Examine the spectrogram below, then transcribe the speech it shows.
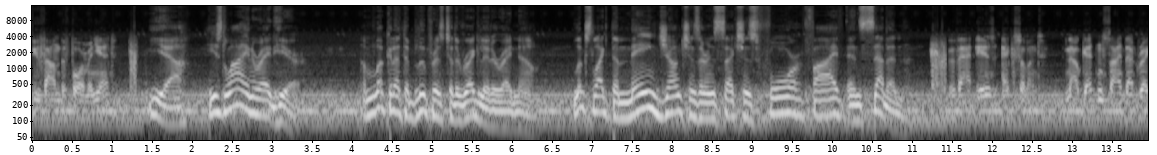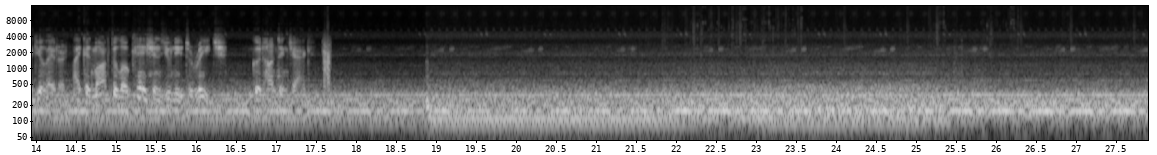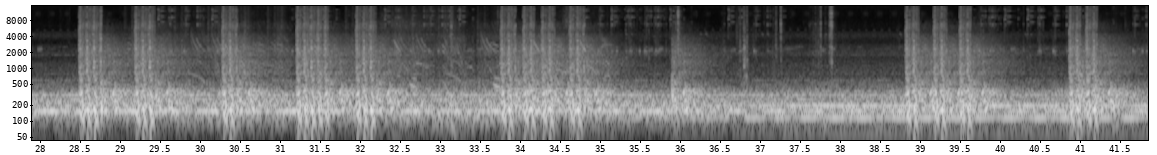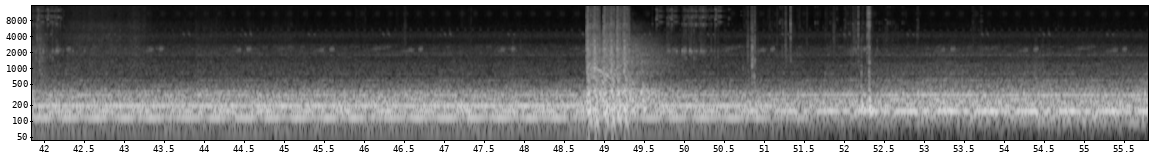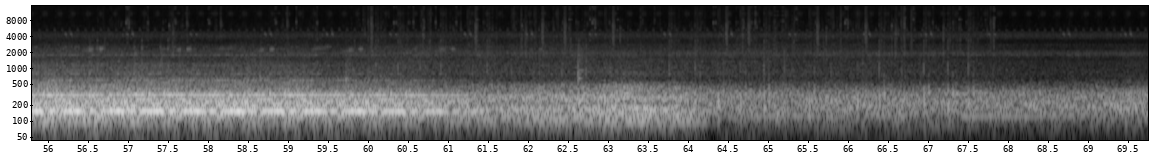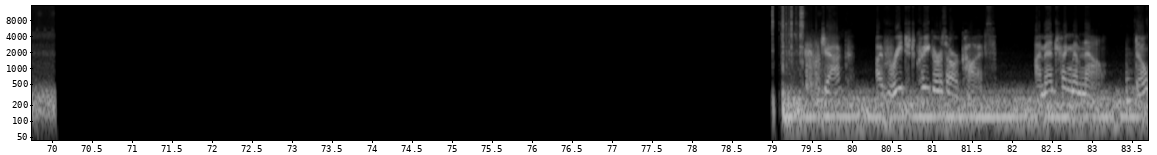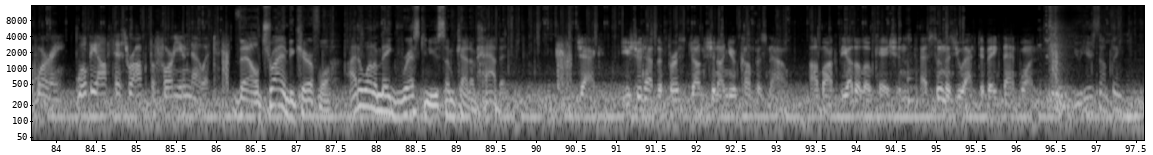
Have you found the foreman yet? Yeah, he's lying right here. I'm looking at the blueprints to the regulator right now. Looks like the main junctions are in sections 4, 5, and 7. That is excellent. Now get inside that regulator. I can mark the locations you need to reach. Good hunting, Jack. Jack, I've reached Krieger's archives. I'm entering them now. Don't worry, we'll be off this rock before you know it. Val, try and be careful. I don't want to make rescuing you some kind of habit. Jack, you should have the first junction on your compass now. I'll mark the other locations as soon as you activate that one. You hear something?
